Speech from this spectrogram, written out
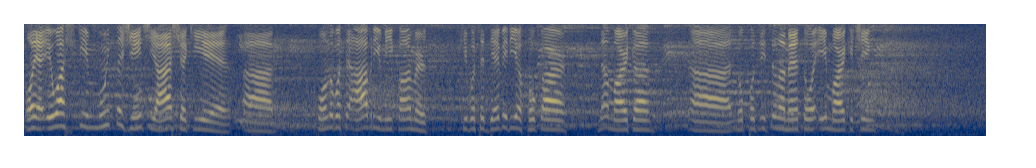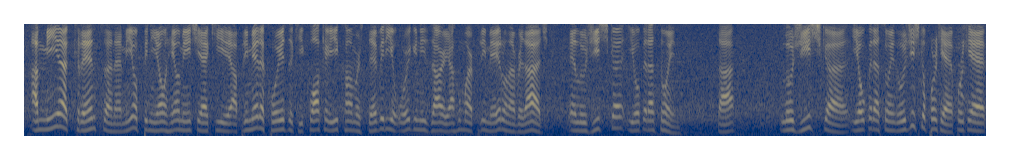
Olha, eu acho que muita gente acha que uh, quando você abre um e-commerce, que você deveria focar na marca, uh, no posicionamento e marketing. A minha crença, né, minha opinião, realmente é que a primeira coisa que qualquer e-commerce deveria organizar e arrumar primeiro, na verdade, é logística e operações, tá? Logística e operações. Logística por quê? Porque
